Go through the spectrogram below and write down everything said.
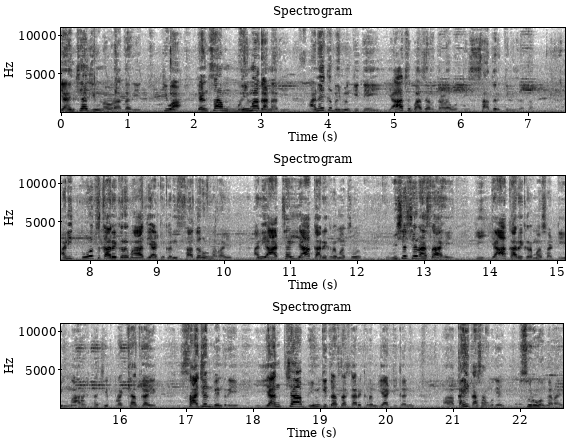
यांच्या जीवनावर आधारित किंवा त्यांचा महिमा गाणारी अनेक भीमगीते याच बाजारतळावरती सादर केली जातात. आणि तोच कार्यक्रम आज या ठिकाणी सादर होणार आहे. आणि आजच्या या कार्यक्रमाचं विशेषण असं आहे की या कार्यक्रमासाठी महाराष्ट्राचे प्रख्यात गायक साजन बेंद्रे यांच्या भीमगीताचा कार्यक्रम या ठिकाणी काही तासामध्ये सुरू होणार आहे.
